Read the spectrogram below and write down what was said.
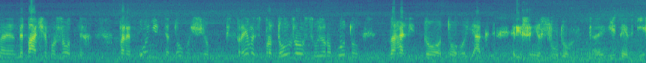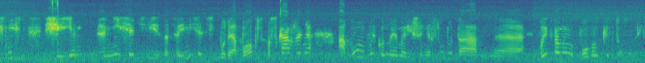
не, не бачимо жодних перепонів для того, щоб підприємець продовжував свою роботу взагалі до того, як рішення суду е, війде в дійсність. Ще є місяць, і за цей місяць буде або оскарження, або виконуємо рішення суду та е, виправимо помилки в договорі.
